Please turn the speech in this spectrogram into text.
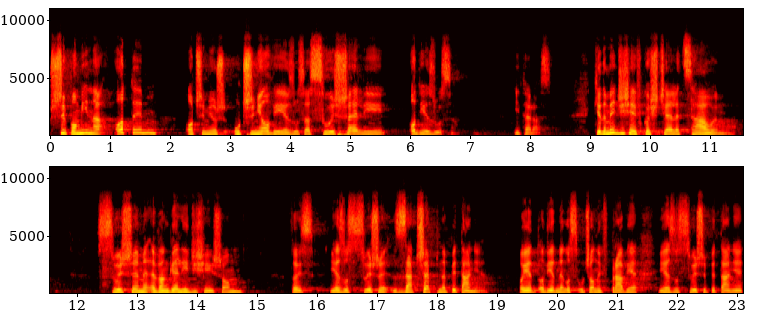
przypomina o tym, o czym już uczniowie Jezusa słyszeli od Jezusa. I teraz, kiedy my dzisiaj w Kościele całym słyszymy Ewangelię dzisiejszą, to jest Jezus słyszy zaczepne pytanie. Od jednego z uczonych w prawie Jezus słyszy pytanie,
